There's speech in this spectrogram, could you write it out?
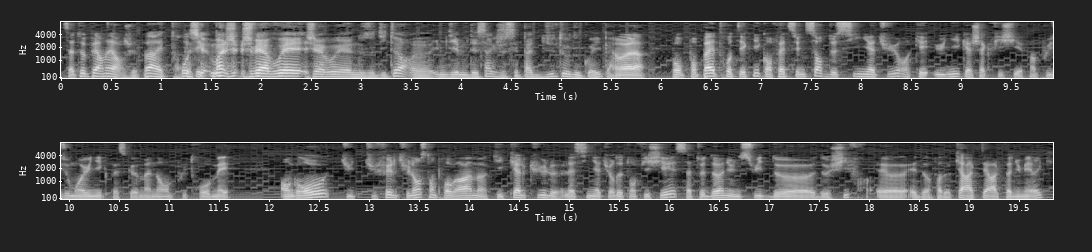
ça te permet, alors je vais pas être trop Parce que technique. moi, je, je vais avouer, je vais avouer à nos auditeurs, il me dit MD5, je sais pas du tout de quoi il parle. Voilà. Pour, pour pas être trop technique, en fait, c'est une sorte de signature qui est unique à chaque fichier. Enfin, plus ou moins unique parce que maintenant, plus trop. Mais en gros, tu, tu, tu lances ton programme qui calcule la signature de ton fichier. Ça te donne une suite de, chiffres euh, et de, enfin, de caractères alphanumériques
